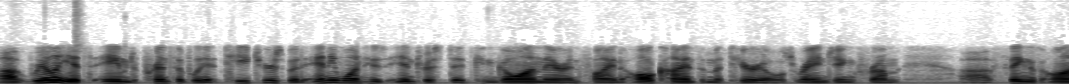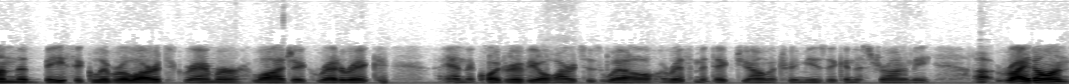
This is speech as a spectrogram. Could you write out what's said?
Uh, really, it's aimed principally at teachers, but anyone who's interested can go on there and find all kinds of materials, ranging from uh, things on the basic liberal arts, grammar, logic, rhetoric, and the quadrivial arts as well arithmetic, geometry, music, and astronomy uh, right on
